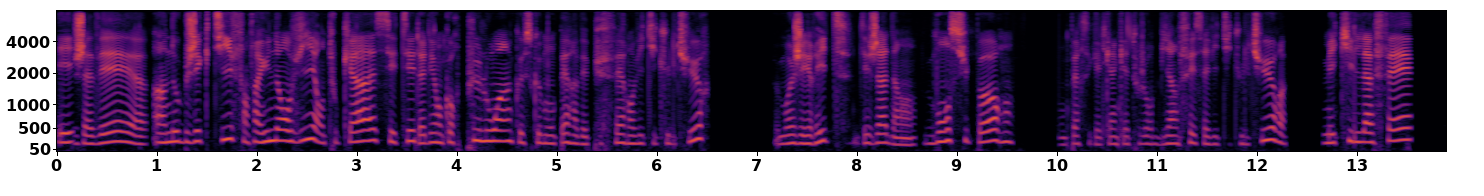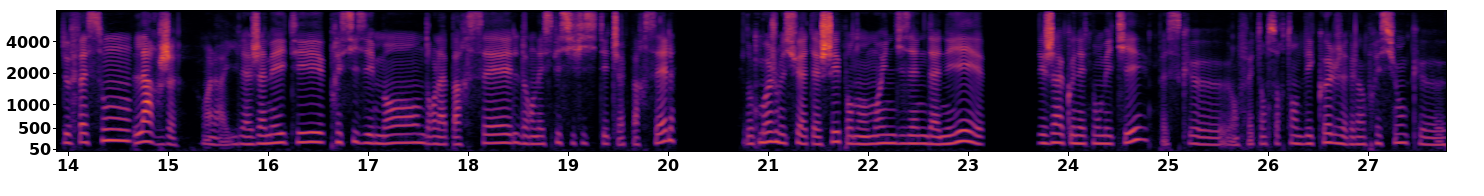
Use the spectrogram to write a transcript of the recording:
et j'avais euh, un objectif, enfin une envie en tout cas, c'était d'aller encore plus loin que ce que mon père avait pu faire en viticulture. Moi, j'hérite déjà d'un bon support. Mon père, c'est quelqu'un qui a toujours bien fait sa viticulture, mais qui l'a fait de façon large. Voilà, il n'a jamais été précisément dans la parcelle, dans les spécificités de chaque parcelle. Donc moi, je me suis attachée pendant au moins une dizaine d'années déjà à connaître mon métier, parce que en fait, en sortant de l'école, j'avais l'impression que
